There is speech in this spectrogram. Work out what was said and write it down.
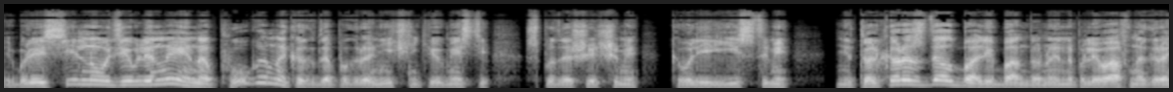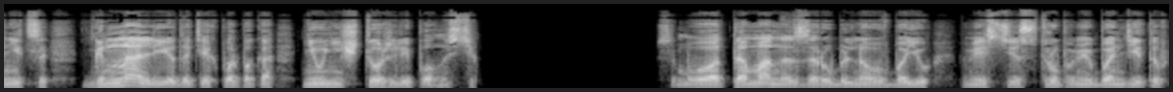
И были сильно удивлены и напуганы, когда пограничники вместе с подошедшими кавалеристами не только раздолбали банду, но и, наплевав на границы, гнали ее до тех пор, пока не уничтожили полностью. Самого атамана, зарубленного в бою вместе с трупами бандитов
